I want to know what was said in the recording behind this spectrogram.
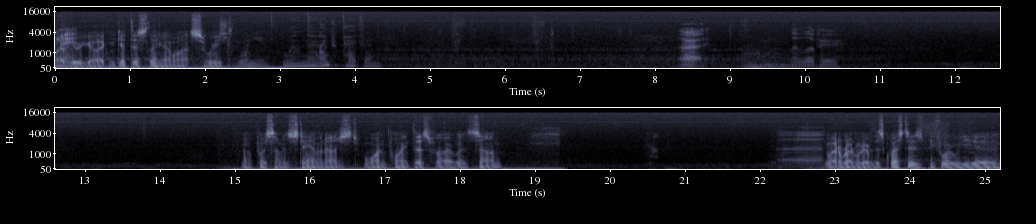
okay. Oh, here we go. I can get this thing I want. Sweet. should warn you. Well, no. I'm prepared for anything. Alright. Level up here. I'll put some in stamina. Just one point thus far, but some. Uh, You want to run whatever this quest is before we uh,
